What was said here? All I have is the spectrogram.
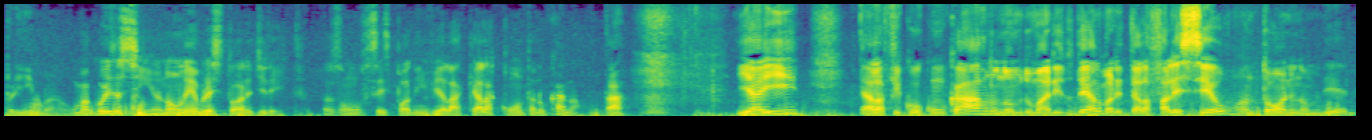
prima, alguma coisa assim, eu não lembro a história direito. Vamos, vocês podem ver lá que ela conta no canal, tá? E aí ela ficou com o carro no nome do marido dela, o marido dela faleceu, Antônio, o nome dele.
